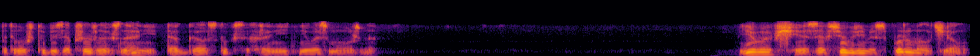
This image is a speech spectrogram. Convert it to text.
потому что без обширных знаний так галстук сохранить невозможно. Я вообще за все время спора молчал.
